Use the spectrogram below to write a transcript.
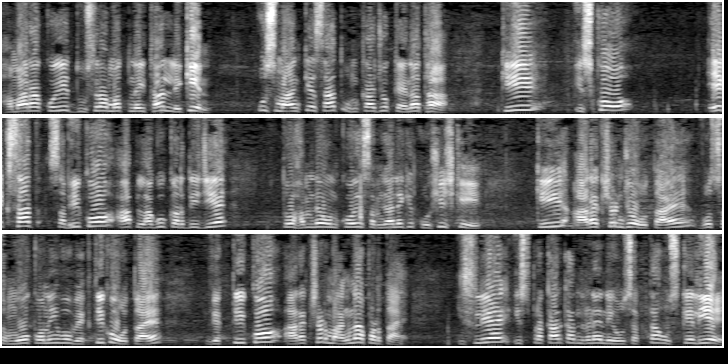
हमारा कोई दूसरा मत नहीं था, लेकिन उस मांग के साथ उनका जो कहना था कि इसको एक साथ सभी को आप लागू कर दीजिए तो हमने उनको ये समझाने की कोशिश की कि आरक्षण जो होता है, वो समूह को नहीं, वो व्यक्ति को होता है। व्यक्ति को आरक्षण मांगना पड़ता है, इसलिए इस प्रकार का निर्णय नहीं हो सकता। उसके लिए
